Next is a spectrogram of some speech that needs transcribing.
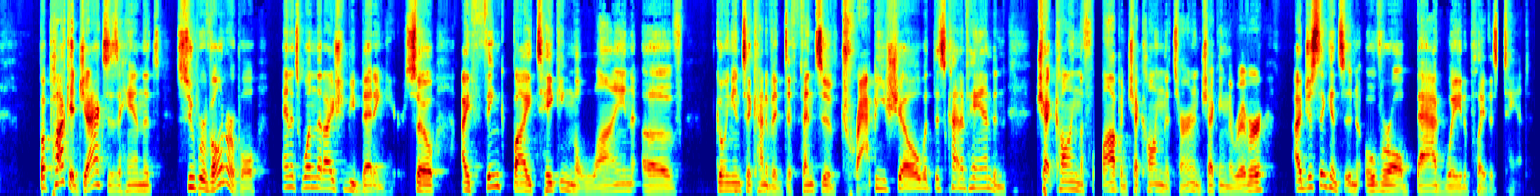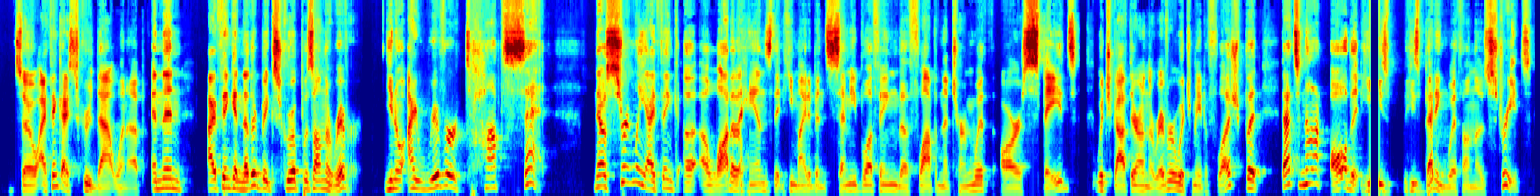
But pocket jacks is a hand that's super vulnerable and it's one that I should be betting here. So I think by taking the line of going into kind of a defensive trappy shell with this kind of hand and check calling the flop and check calling the turn and checking the river. I just think it's an overall bad way to play this hand. So I think I screwed that one up. And then I think another big screw up was on the river. You know, I river top set. Now, certainly, I think a, a lot of the hands that he might have been semi bluffing the flop and the turn with are spades, which got there on the river, which made a flush. But that's not all that he's he's betting with on those streets.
